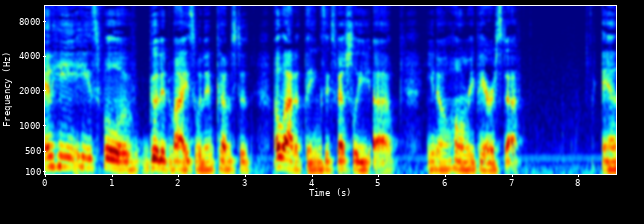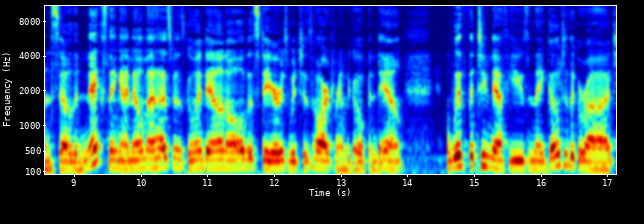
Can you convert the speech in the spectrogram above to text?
and he he's full of good advice when it comes to a lot of things, especially uh, you know, home repair stuff. And so the next thing I know, my husband's going down all the stairs, which is hard for him to go up and down, with the two nephews, and they go to the garage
